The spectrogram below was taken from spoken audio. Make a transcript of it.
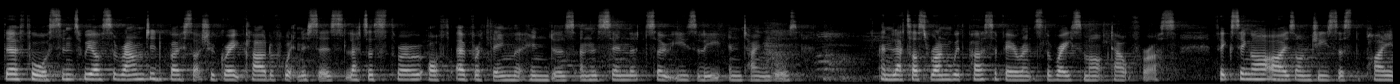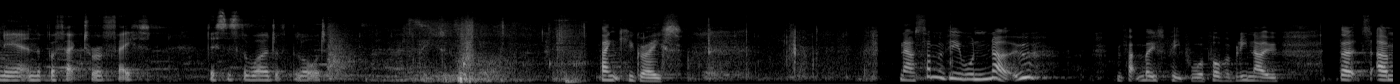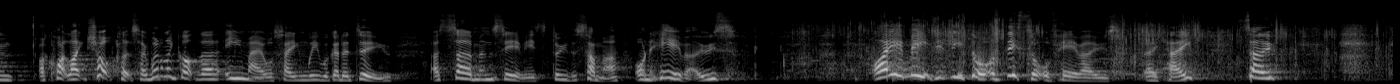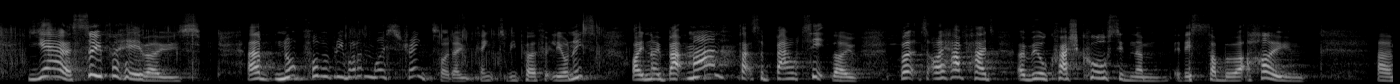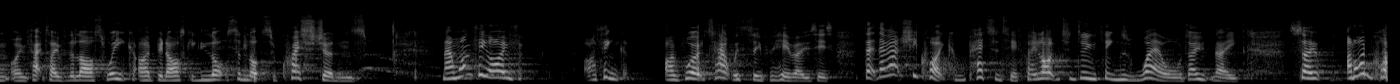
Therefore, since we are surrounded by such a great cloud of witnesses, let us throw off everything that hinders and the sin that so easily entangles, and let us run with perseverance the race marked out for us, fixing our eyes on Jesus, the pioneer and the perfecter of faith. This is the word of the Lord. Thank you, Grace. Now, some of you will know, in fact, most people will probably know, that um, I quite like chocolate. So when I got the email saying we were going to do a sermon series through the summer on heroes, I immediately thought of this sort of heroes, okay? So, yeah, superheroes. Um, not probably one of my strengths, I don't think, to be perfectly honest. I know Batman, that's about it though. But I have had a real crash course in them this summer at home. Um, or in fact, over the last week, I've been asking lots and lots of questions. Now, one thing I've, I think I've worked out with superheroes is that they're actually quite competitive. They like to do things well, don't they? So, and I'm quite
